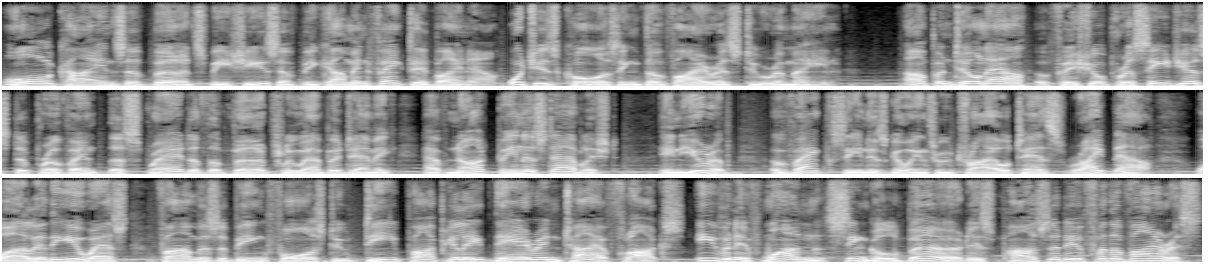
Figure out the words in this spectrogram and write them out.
all kinds of bird species have become infected by now, which is causing the virus to remain. Up until now, official procedures to prevent the spread of the bird flu epidemic have not been established. In Europe, a vaccine is going through trial tests right now, while in the US, farmers are being forced to depopulate their entire flocks, even if one single bird is positive for the virus.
